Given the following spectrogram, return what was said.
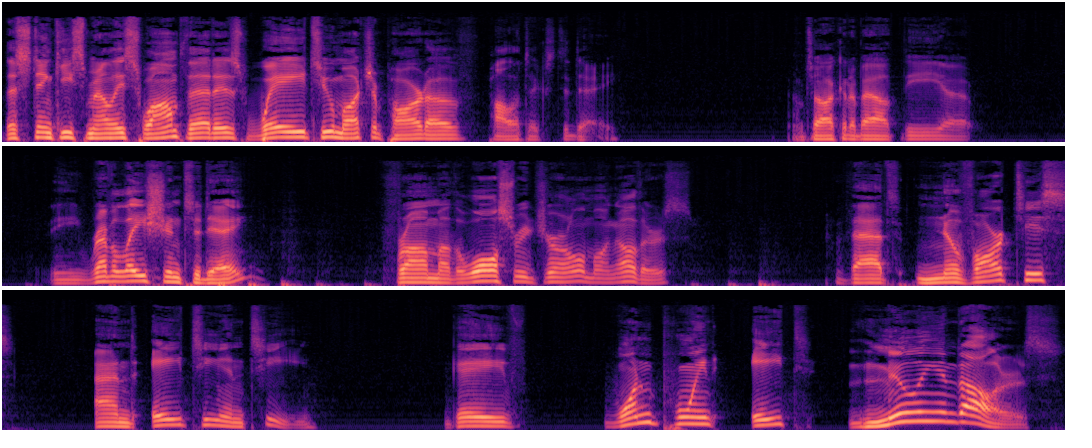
the stinky, smelly swamp that is way too much a part of politics today. I'm talking about the uh, the revelation today from uh, the Wall Street Journal, among others, that Novartis and AT and T gave 1.8 million dollars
